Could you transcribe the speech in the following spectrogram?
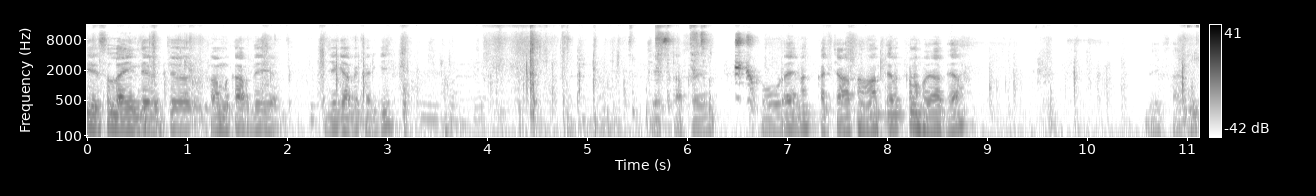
ਇਸ ਲਾਈਨ ਦੇ ਵਿੱਚ ਕੰਮ ਕਰਦੇ ਜੇ ਗੱਲ ਕਰੀਏ ਚੈੱਕ ਕਰ ਸਕਦੇ ਥੋੜਾ ਹੈ ਨਾ ਕੱਚਾ ਥਾਂ ਤਿਲਕਣ ਹੋਇਆ ਪਿਆ। ਦੇਖ ਸਕਦੇ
